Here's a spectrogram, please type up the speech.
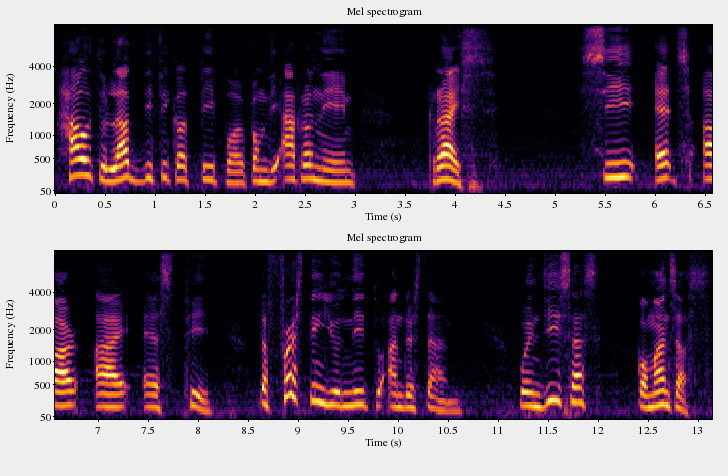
how to love difficult people from the acronym CHRIST. C H R I S T. The first thing you need to understand when Jesus commands us,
